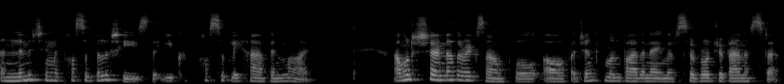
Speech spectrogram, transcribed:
and limiting the possibilities that you could possibly have in life? I want to share another example of a gentleman by the name of Sir Roger Bannister.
